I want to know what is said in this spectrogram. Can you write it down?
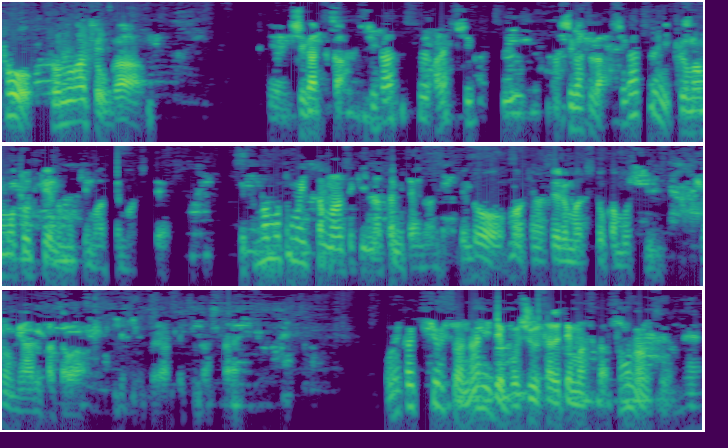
と、その後が、えー、4月か。4月、あれ ?4 月？あ ?4 月だ。4月に熊本っていうのも決まってまして。で熊本も一旦満席になったみたいなんですけど、まあ、キャンセル待ちとかもし興味ある方は、ぜひお問い合わせください。お絵かき教室は何で募集されてますか？そうなんですよね。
